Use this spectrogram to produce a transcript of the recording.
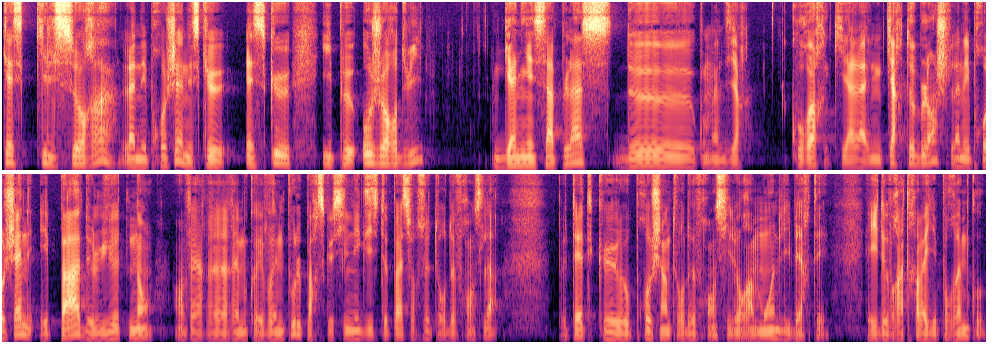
qu'est-ce qu'il sera l'année prochaine? Est-ce que est-ce que il peut aujourd'hui gagner sa place de comment dire coureur qui a une carte blanche l'année prochaine et pas de lieutenant envers euh, Remco Evenepoel parce que s'il n'existe pas sur ce Tour de France là, peut-être qu'au prochain Tour de France, il aura moins de liberté et il devra travailler pour Remco.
